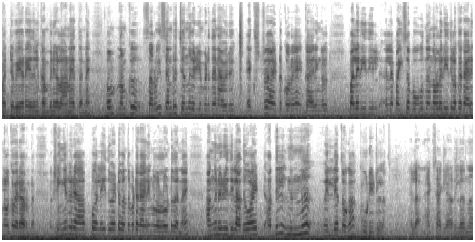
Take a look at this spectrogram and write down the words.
മറ്റ് വേറെ ഏതെങ്കിലും കമ്പനികളാണെങ്കിൽ തന്നെ. ഇപ്പം നമുക്ക് സർവീസ് സെന്ററിൽ ചെന്ന് കഴിയുമ്പോഴത്തേന് അവർ എക്സ്ട്രാ ആയിട്ട് കുറേ കാര്യങ്ങൾ പല രീതിയിൽ അല്ലെ പൈസ പോകുന്നു എന്നുള്ള രീതിയിലൊക്കെ കാര്യങ്ങളൊക്കെ വരാറുണ്ട്. പക്ഷെ ഇങ്ങനെ ഒരു ആപ്പോ അല്ലെ ഇതുമായിട്ട് ബന്ധപ്പെട്ട കാര്യങ്ങളുള്ളതുകൊണ്ട് തന്നെ അങ്ങനെ ഒരു രീതിയിൽ അതുമായിട്ട് അതിൽ നിന്ന് വലിയ തുക കൂടിയിട്ടില്ല. അല്ല എക്സാക്ട്ലി അതിൽ നിന്ന്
